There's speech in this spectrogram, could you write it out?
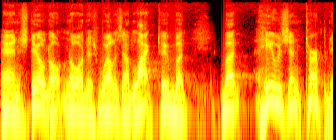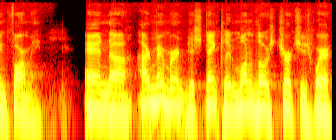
and still don't know it as well as I'd like to, but but he was interpreting for me. And uh, I remember distinctly in one of those churches where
